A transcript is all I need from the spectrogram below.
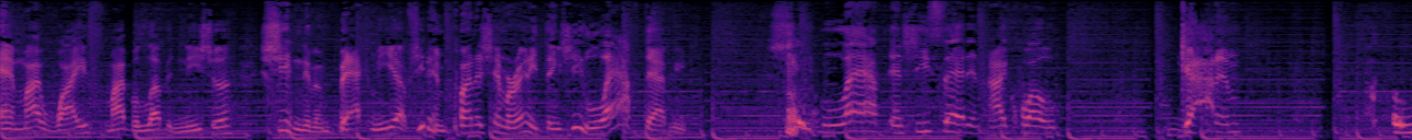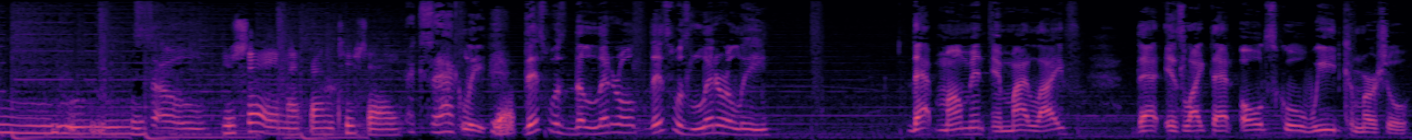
And my wife, my beloved Nisha, she didn't even back me up. She didn't punish him or anything. She laughed at me. She laughed and she said, and I quote, got him. Ooh. So Touche, my friend, touche. Exactly. Yep. This was the literal. This was literally that moment in my life that is like that old school weed commercial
